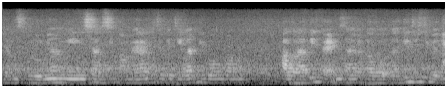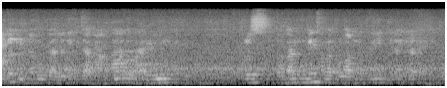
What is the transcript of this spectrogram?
Yang sebelumnya menginisiasi pameran kecil-kecilan di ruang-ruang alternatif kayak misalnya kata tadi terus tiba-tiba diundang ke galeri ke Jakarta ke Bandung gitu. Terus bahkan mungkin sampai ke luar negeri kira-kira kayak gitu.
